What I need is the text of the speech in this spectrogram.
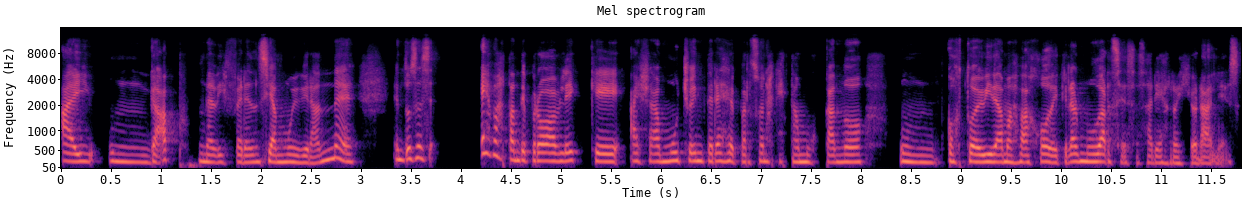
hay un gap, una diferencia muy grande, entonces es bastante probable que haya mucho interés de personas que están buscando un costo de vida más bajo de querer mudarse a esas áreas regionales.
